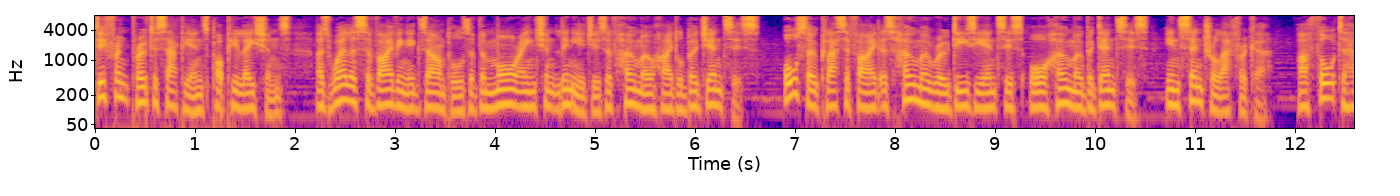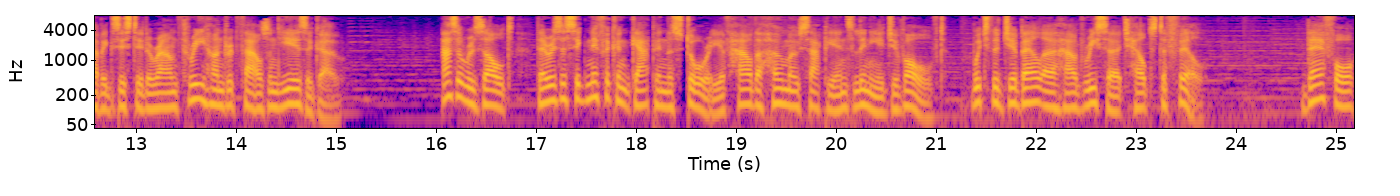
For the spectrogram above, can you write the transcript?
Different Proto-sapiens populations, as well as surviving examples of the more ancient lineages of Homo heidelbergensis, also classified as Homo rhodesiensis or Homo bodoensis, in Central Africa, are thought to have existed around 300,000 years ago. As a result, there is a significant gap in the story of how the Homo sapiens lineage evolved, which the Jebel Irhoud research helps to fill. Therefore,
